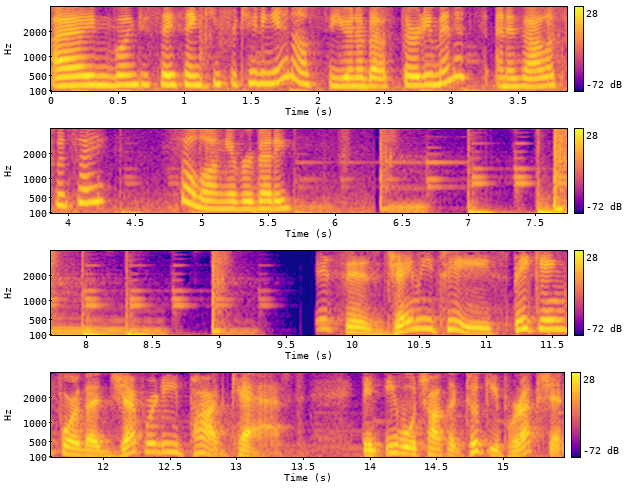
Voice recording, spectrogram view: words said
I'm going to say thank you for tuning in. I'll see you in about 30 minutes. And as Alex would say, so long, everybody. This is Jamie T speaking for the Jeopardy podcast, an Evil Chocolate Cookie production.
